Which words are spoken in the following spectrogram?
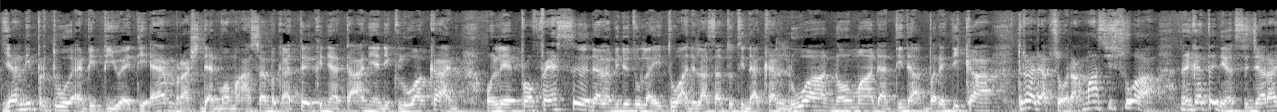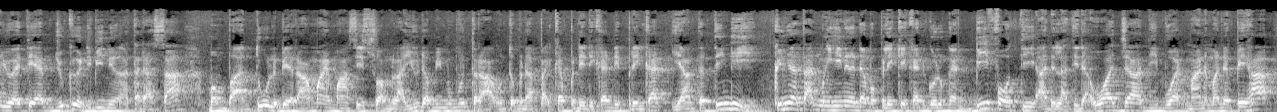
yang dipertua MPP UiTM Rashdan Muhammad Hassan berkata kenyataan yang dikeluarkan oleh profesor dalam video tulah itu adalah satu tindakan luar norma dan tidak beretika terhadap seorang mahasiswa. Dan katanya sejarah UiTM juga dibina atas dasar membantu lebih ramai mahasiswa Melayu dan Bumi Putera untuk mendapatkan pendidikan di peringkat yang tertinggi. Kenyataan menghina dan mempelekehkan golongan B40 adalah tidak wajar dibuat mana-mana pihak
